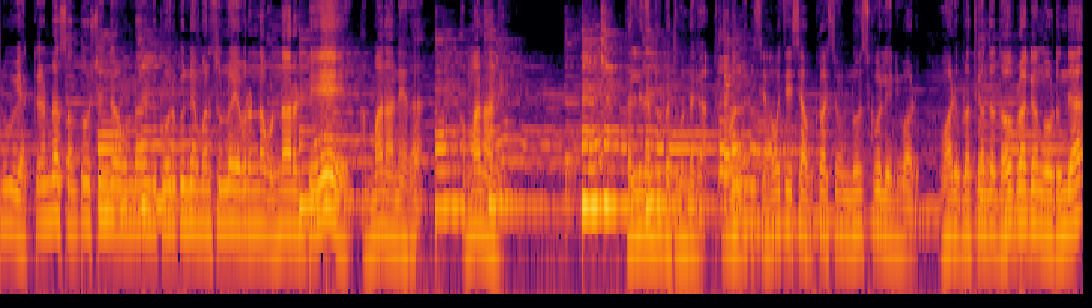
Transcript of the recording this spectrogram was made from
నువ్వు ఎక్కడన్నా సంతోషంగా ఉండాలని కోరుకునే మనసుల్లో ఎవరన్నా ఉన్నారంటే అమ్మా నానేరా అమ్మా నానే తల్లిదండ్రులు బతికుండగా వాళ్ళకి సేవ చేసే అవకాశం లోసుకోలేనివాడు. వాడు బ్రతికంత దౌర్భాగ్యంగా ఒకటి ఉందా?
